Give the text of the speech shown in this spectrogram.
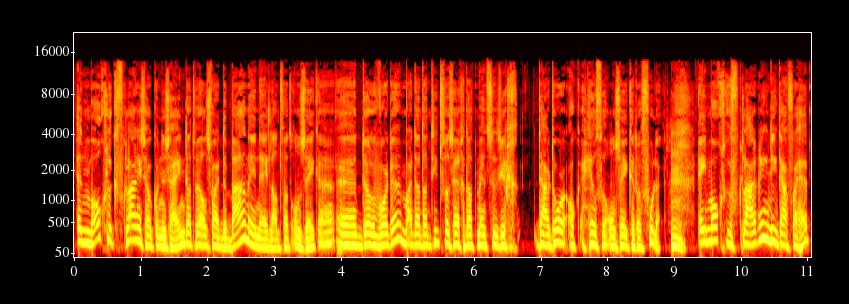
een mogelijke verklaring zou kunnen zijn dat weliswaar de banen in Nederland wat onzekerder uh, worden, maar dat dat niet wil zeggen dat mensen zich daardoor ook heel veel onzekerder voelen. Mm. Een mogelijke verklaring die ik daarvoor heb,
